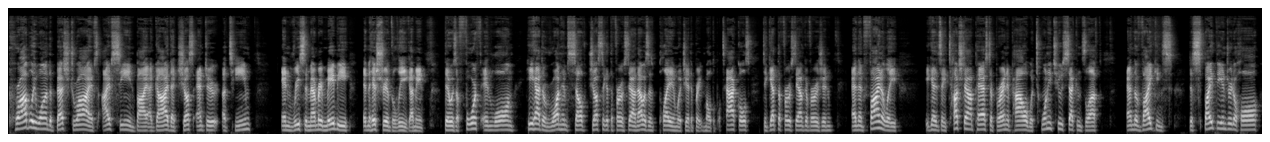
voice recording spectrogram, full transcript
probably one of the best drives I've seen by a guy that just entered a team in recent memory, maybe in the history of the league. I mean, there was a fourth and long he had to run himself just to get the first down. That was a play in which he had to break multiple tackles to get the first down conversion. And then finally, he gets a touchdown pass to Brandon Powell with 22 seconds left. And the Vikings, despite the injury to Hall,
